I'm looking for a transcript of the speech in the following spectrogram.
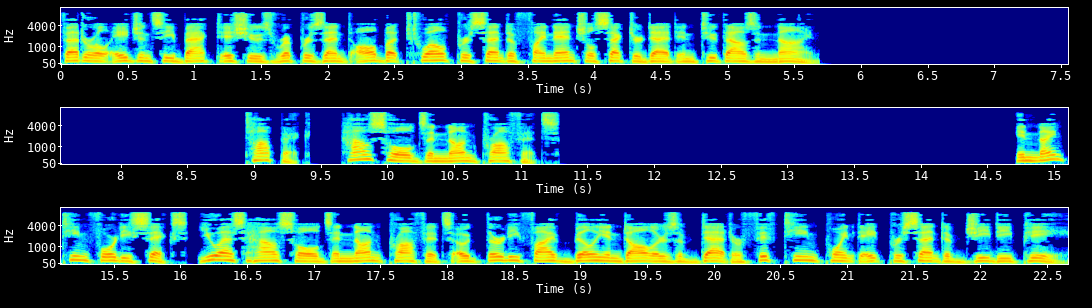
federal agency backed issues represent all but 12% of financial sector debt in 2009. Households and non-profits In 1946, U.S. households and nonprofits owed $35 billion of debt or 15.8% of GDP.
